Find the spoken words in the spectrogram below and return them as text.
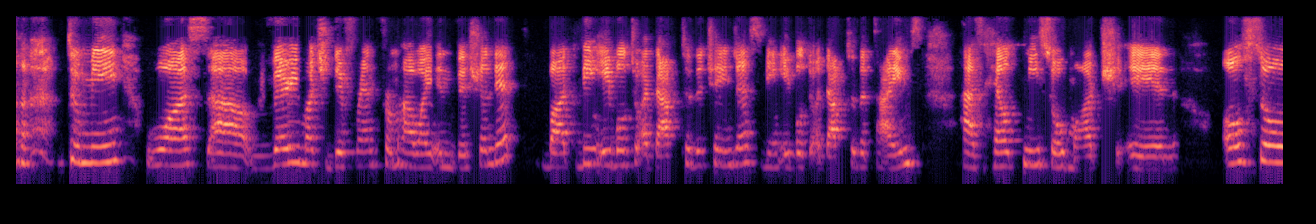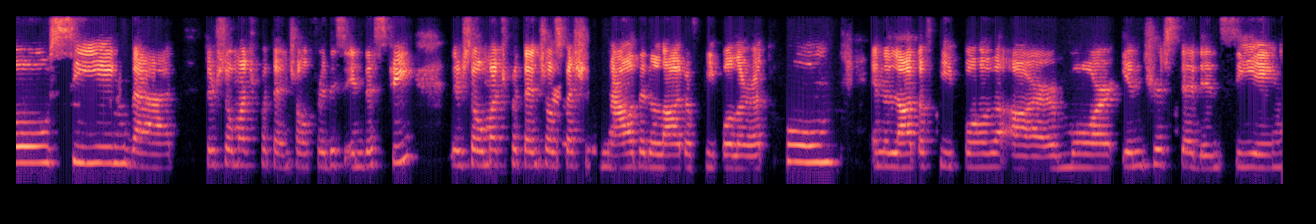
to me was uh, very much different from how I envisioned it. But being able to adapt to the changes, being able to adapt to the times has helped me so much in also seeing that there's so much potential for this industry. There's so much potential, especially now that a lot of people are at home and a lot of people are more interested in seeing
